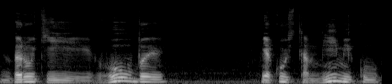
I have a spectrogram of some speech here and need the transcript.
беруть її губи, якусь там міміку,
